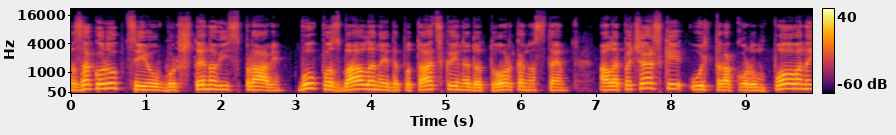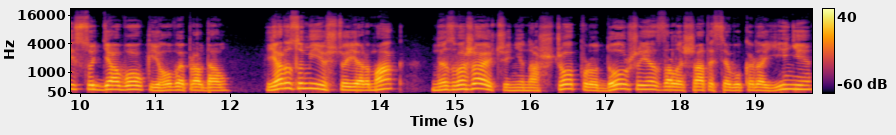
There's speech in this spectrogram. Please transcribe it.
за корупцію в бурштиновій справі, був позбавлений депутатської недоторканості, але Печерський ультракорумпований суддя Вовк його виправдав. Я розумію, що Єрмак, незважаючи ні на що, продовжує залишатися в Україні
